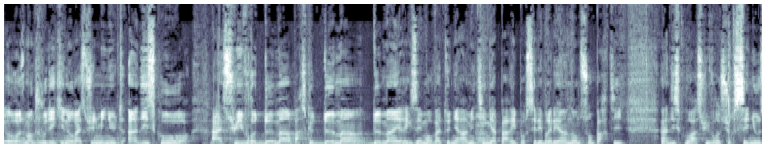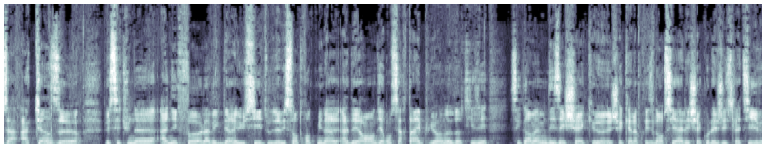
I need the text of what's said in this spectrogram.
Heureusement que je vous dis qu'il nous reste une minute. Un discours à suivre demain, parce que demain, demain, Éric Zemmour va tenir un meeting à Paris pour célébrer les un an de son parti. Un discours à suivre sur CNews à, 15 h C'est une année folle avec des réussites. Vous avez 130 000 adhérents, diront certains, et puis il y en a d'autres qui disent c'est quand même des échecs, euh, échecs à la présidentielle, échecs aux législatives.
